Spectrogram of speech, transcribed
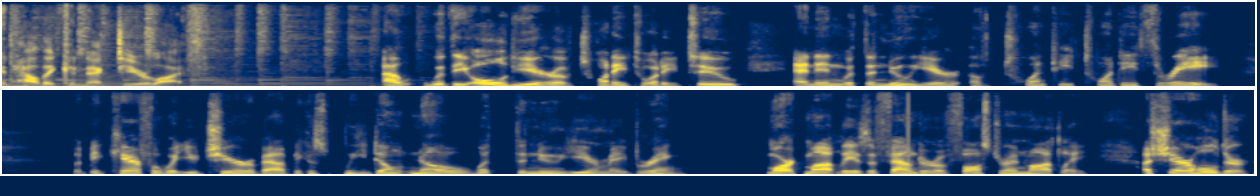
and how they connect to your life. Out with the old year of 2022 and in with the new year of 2023. But be careful what you cheer about because we don't know what the new year may bring. Mark Motley is a founder of Foster and Motley, a shareholder,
